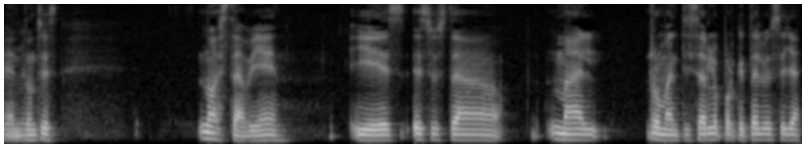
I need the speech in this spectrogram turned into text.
Entonces, no está bien. Y es eso está mal romantizarlo porque tal vez ella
